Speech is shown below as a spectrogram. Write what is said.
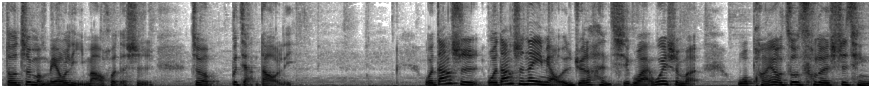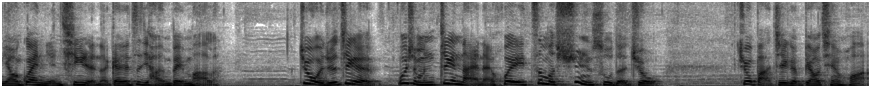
都这么没有礼貌，或者是这么不讲道理？”我当时，我当时那一秒我就觉得很奇怪，为什么我朋友做错的事情你要怪年轻人呢？感觉自己好像被骂了。就我觉得这个为什么这个奶奶会这么迅速的就就把这个标签化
